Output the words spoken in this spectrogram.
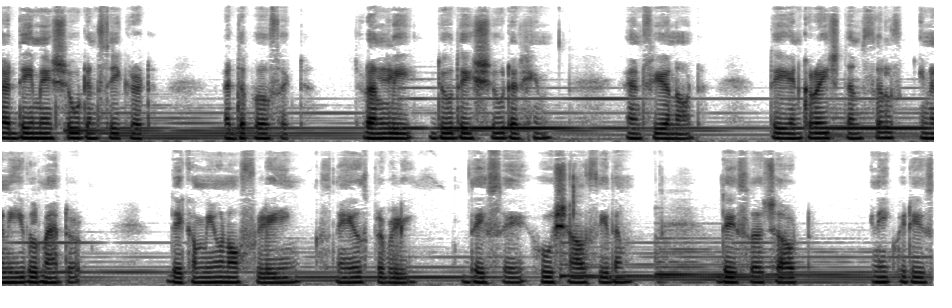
that they may shoot in secret at the perfect. Suddenly do they shoot at him, and fear not. They encourage themselves in an evil matter. They commune of laying snares privily. They say, Who shall see them? They search out iniquities.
